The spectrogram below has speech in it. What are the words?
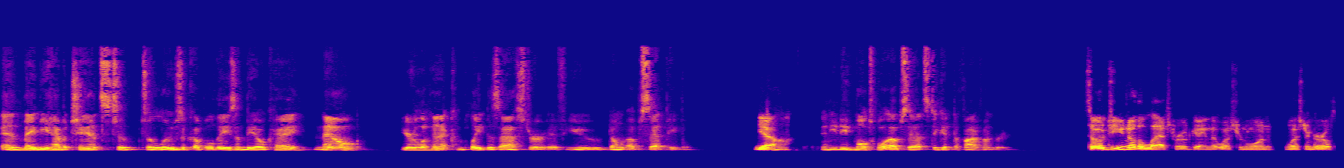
and maybe have a chance to to lose a couple of these and be okay. Now you're looking at complete disaster if you don't upset people. Yeah. Um, and you need multiple upsets to get to 500. So, do you know the last road game that Western won? Western girls.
